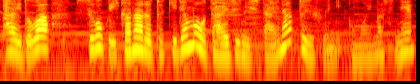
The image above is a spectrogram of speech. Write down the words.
態度はすごくいかなる時でも大事にしたいなというふうに思いますね。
